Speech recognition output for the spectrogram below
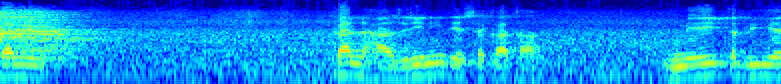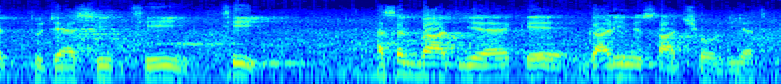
کل کل حاضری نہیں دے سکا تھا۔ میری طبیعت تو جیسی تھی تھی۔ اصل بات یہ ہے کہ گاڑی نے ساتھ چھوڑ دیا تھا۔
